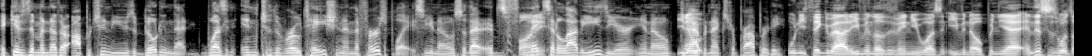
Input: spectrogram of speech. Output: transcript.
it gives them another opportunity to use a building that wasn't into the rotation in the first place, you know, so that it makes it a lot easier, you know, to You know- have an extra property. when you think about it, even though the venue wasn't even open yet, and this is what's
